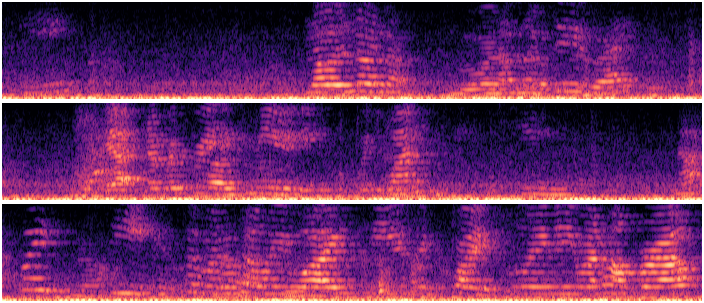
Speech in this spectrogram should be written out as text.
C? No, no, no. Who wants to Number three, right? Yeah, number three, the community. Which one? C. Not quite C. Can someone tell me why C isn't quite want to help her out?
